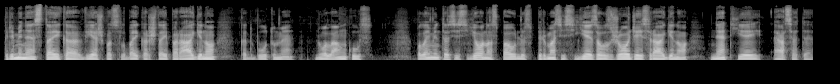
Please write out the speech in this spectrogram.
priminęs tai, ką viešpats labai karštai paragino, kad būtume nuolankūs, palaimintasis Jonas Paulius pirmasis Jėzaus žodžiais ragino, net jei esate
